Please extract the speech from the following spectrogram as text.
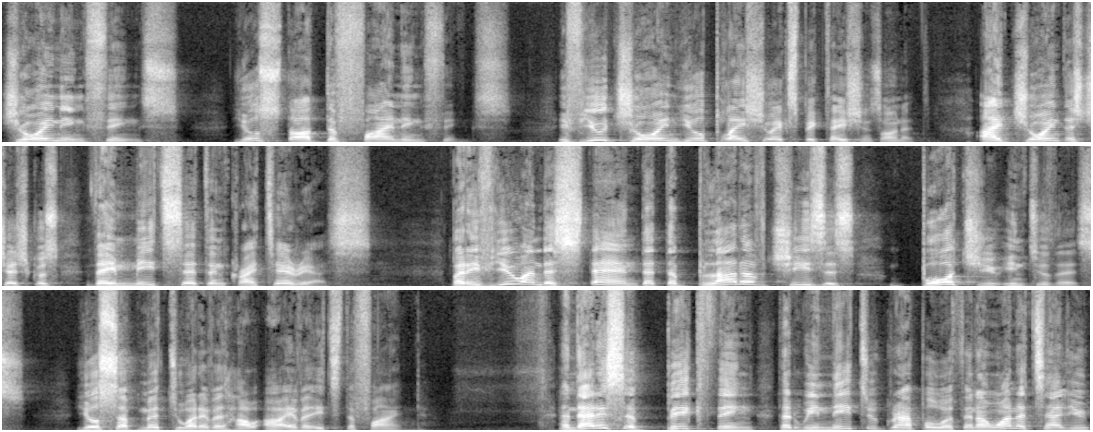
joining things, you'll start defining things. If you join, you'll place your expectations on it. I joined this church because they meet certain criterias. But if you understand that the blood of Jesus brought you into this, you'll submit to whatever, however it's defined. And that is a big thing that we need to grapple with. And I want to tell you,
